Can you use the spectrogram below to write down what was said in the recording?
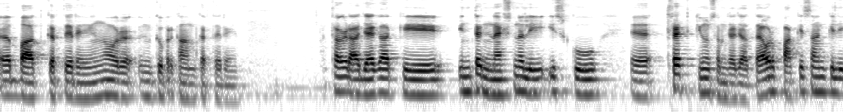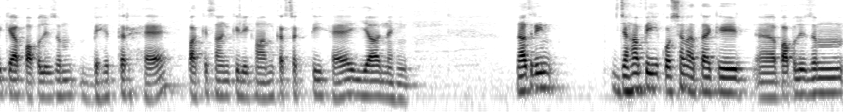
बात करते रहें और इनके ऊपर काम करते रहे। थर्ड आ जाएगा कि इंटरनेशनली इसको थ्रेट क्यों समझा जाता है? और पाकिस्तान के लिए क्या पॉपुलिज्म बेहतर है? पाकिस्तान के लिए काम कर सकती है या नहीं? नाजरीन, जहाँ पे ये क्वेश्चन आता है कि पॉपुलिज्म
